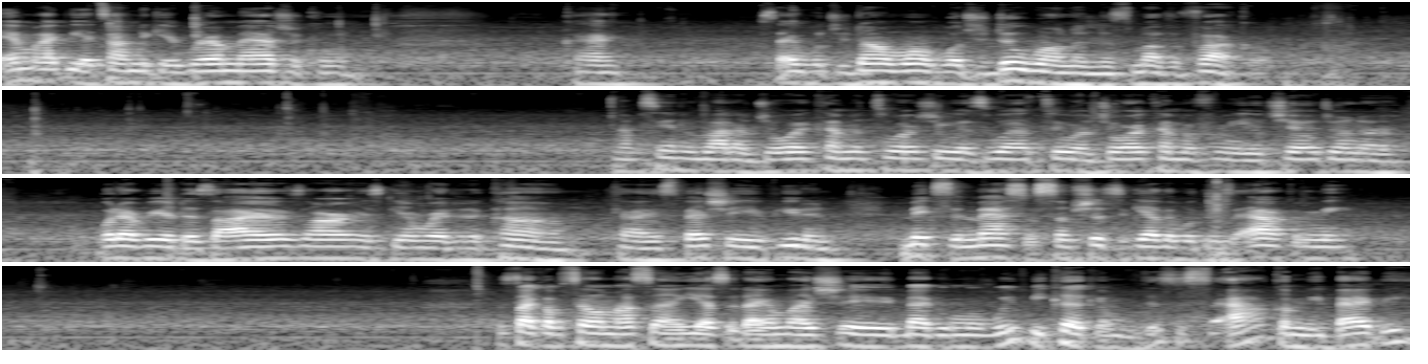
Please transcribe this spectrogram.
it might be a time to get real magical. Okay? Say what you don't want, what you do want in this motherfucker. I'm seeing a lot of joy coming towards you as well too, or joy coming from your children, or whatever your desires are is getting ready to come. Okay, especially if you didn't mix and master some shit together with this alchemy. It's like I was telling my son yesterday. I'm like, shit, baby, when we be cooking, this is alchemy, baby.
